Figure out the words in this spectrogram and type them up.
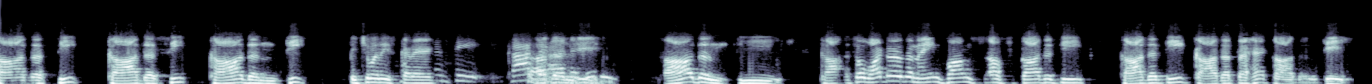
kadati kadasi kadanti which one is correct खादन्ति kadanti so what are the nine forms of kadati kadati kadatah kadanti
